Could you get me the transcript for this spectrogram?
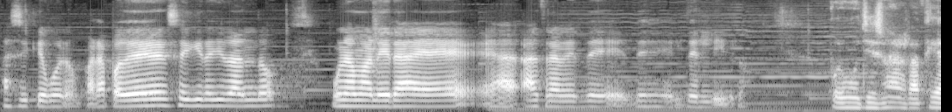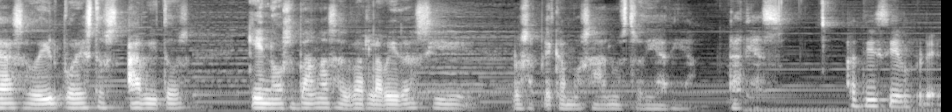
Así que, bueno, para poder seguir ayudando, una manera es a, través del libro. Pues muchísimas gracias, Odil, por estos hábitos que nos van a salvar la vida si los aplicamos a nuestro día a día. Gracias. A ti siempre.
